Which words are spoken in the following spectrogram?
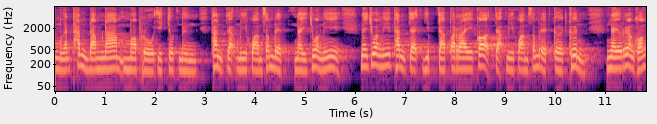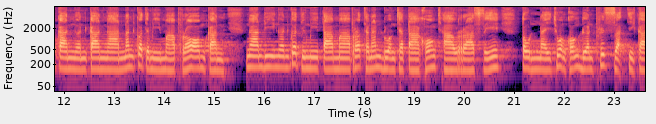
เหมือนท่านดำน้ำมาโผล่อีกจุดหนึ่ง ท่านจะมีความสำเร็จในช่วงนี้ ในช่วงนี้ท่านจะหยิบจับอะไรก็จะมีความสำเร็จเกิดขึ้น ในเรื่องของการเงินการงานนั้นก็จะมีมาพร้อมกัน งานดีเงินก็จึงมีตามมา เพราะฉะนั้นดวงชะตาของชาวราศีตุลในช่วงของเดือนพฤศจิกา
